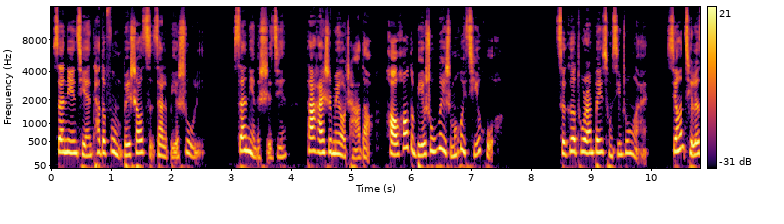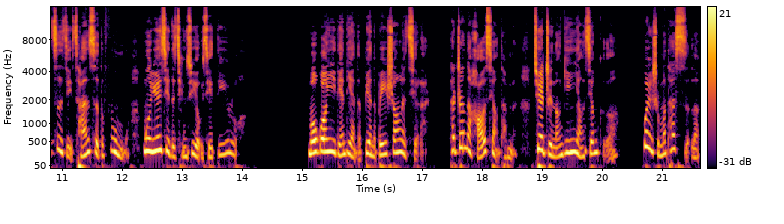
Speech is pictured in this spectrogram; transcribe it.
三年前，他的父母被烧死在了别墅里。三年的时间，他还是没有查到好好的别墅为什么会起火。此刻突然悲从心中来，想起了自己惨死的父母，莫云熙的情绪有些低落。眸光一点点的变得悲伤了起来。他真的好想他们，却只能阴阳相隔。为什么他死了，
